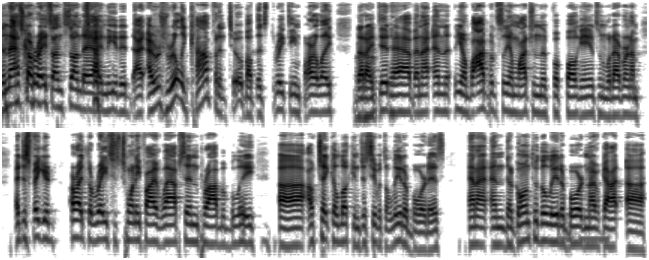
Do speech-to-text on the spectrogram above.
the NASCAR race on Sunday, I needed. I, I was really confident too about this three-team parlay that I Uh-huh. did have, and I and you know obviously I'm watching the football games and whatever, and I'm I just figured, all right, the race is 25 laps in probably. Uh, I'll take a look and just see what the leaderboard is, and I and they're going through the leaderboard, and I've got uh,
